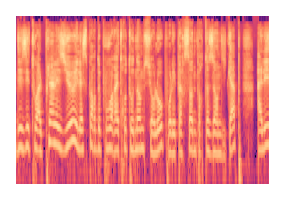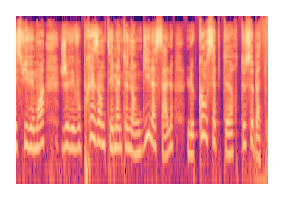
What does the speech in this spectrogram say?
Des étoiles plein les yeux et l'espoir de pouvoir être autonome sur l'eau pour les personnes porteuses de handicap. Allez, suivez-moi, je vais vous présenter maintenant Guy Lassalle, le concepteur de ce bateau.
